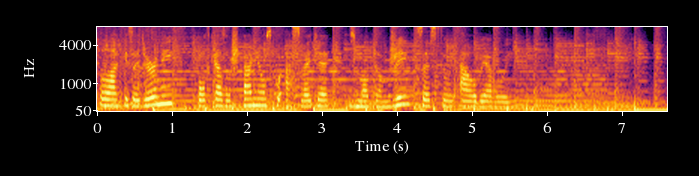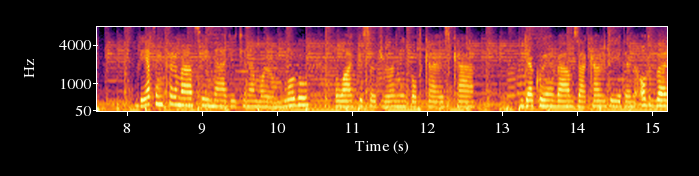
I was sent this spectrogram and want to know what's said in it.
Life is a Journey, podcast o Španielsku a svete s motom Ži, cestuj a objavuj. Viac informácií nájdete na mojom blogu lifeisajourney.sk Ďakujem vám za každý jeden odber,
